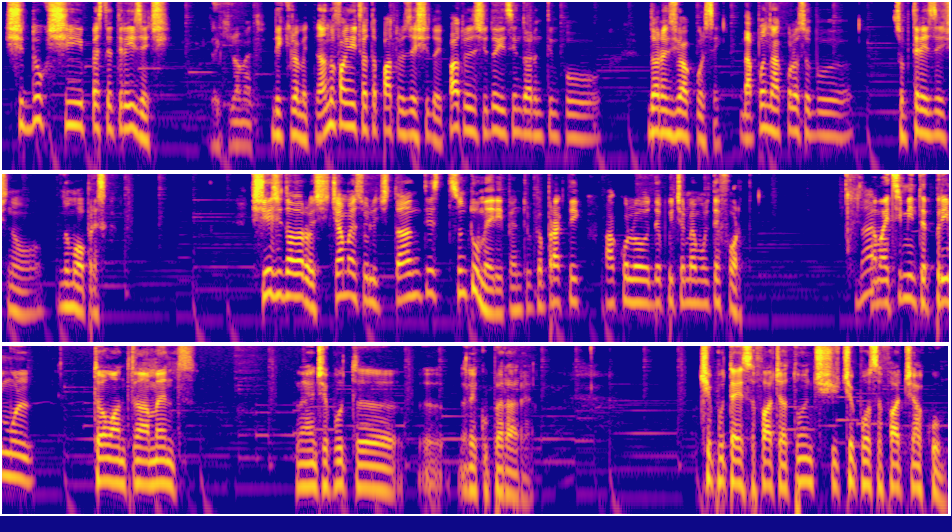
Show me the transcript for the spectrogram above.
și duc și peste 30 De kilometri. de kilometri. Dar nu fac niciodată 42. 42 îi țin doar în timpul, doar în ziua cursei. Dar până acolo sub, sub 30 nu, nu mă opresc. Și ies și dau la rost. Și cea mai solicitant este, sunt umerii, pentru că practic acolo depui cel mai mult efort. Da? Dar mai ții minte primul tău antrenament când ai început uh, uh, recuperarea? Ce puteai să faci atunci și ce poți să faci acum?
